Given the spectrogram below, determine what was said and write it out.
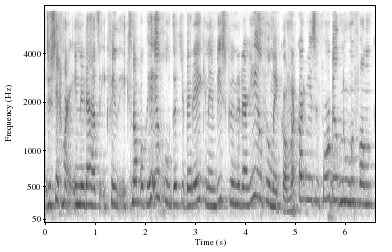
dus zeg maar inderdaad, ik, vind, ik snap ook heel goed dat je bij rekenen en wiskunde daar heel veel mee kan. Maar kan je eens een voorbeeld noemen van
